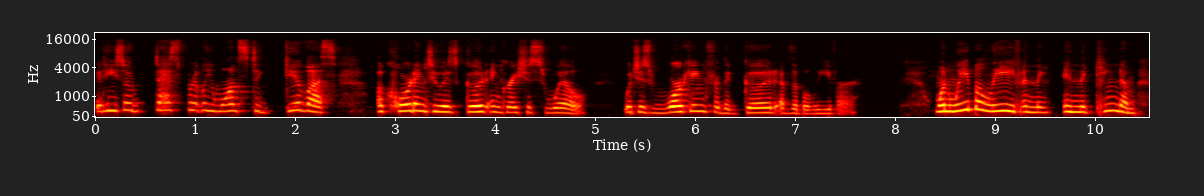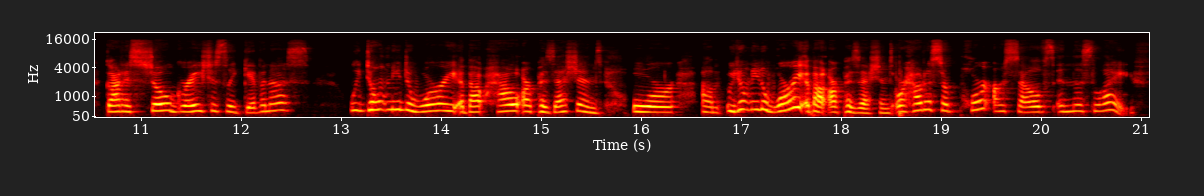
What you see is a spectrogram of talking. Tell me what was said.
that he so desperately wants to give us according to his good and gracious will, which is working for the good of the believer. When we believe in the in the kingdom God has so graciously given us, we don't need to worry about how our possessions or um, we don't need to worry about our possessions or how to support ourselves in this life.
